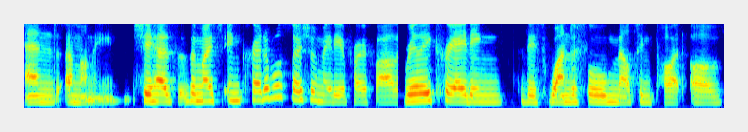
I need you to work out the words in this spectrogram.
and a mummy. She has the most incredible social media profile, really creating this wonderful melting pot of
